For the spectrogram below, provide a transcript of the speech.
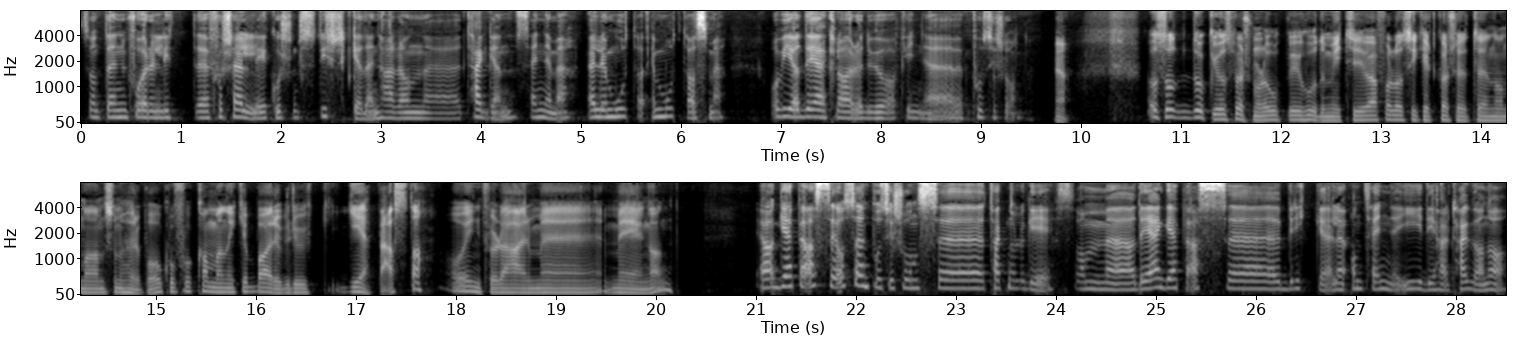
Sånn at den får en litt eh, forskjellig hvordan styrke denne eh, taggen sender med, eller mottas med. Og via det klarer du å finne posisjon. Og så dukker jo spørsmålet opp i hodet mitt, i hvert fall, og sikkert kanskje til noen av dem som hører på. Hvorfor kan man ikke bare bruke GPS da, og innføre det her med, med en gang? Ja, GPS er også en posisjonsteknologi. Som, eh, det er GPS-brikke eller antenne i de her taggene òg.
